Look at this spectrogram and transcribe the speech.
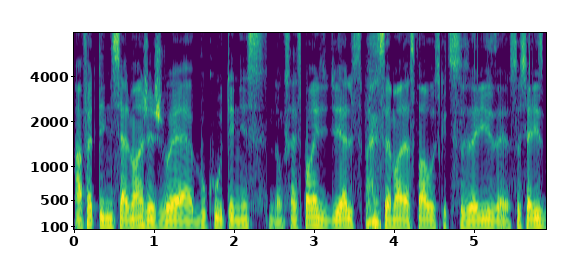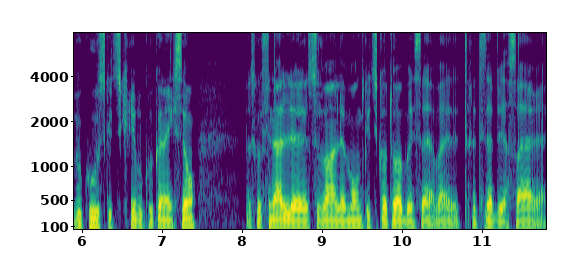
En fait, initialement, jouais euh, beaucoup au tennis. Donc, c'est un sport individuel. C'est pas nécessairement le sport où ce que tu socialises, euh, socialises beaucoup, où ce que tu crées beaucoup de connexions. Parce qu'au final, euh, souvent, le monde que tu côtoies, ben, ça va être tes adversaires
